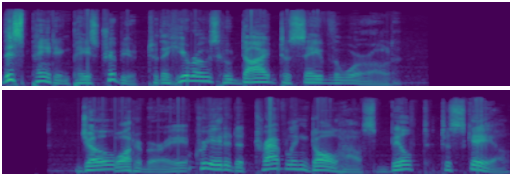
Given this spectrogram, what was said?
This painting pays tribute to the heroes who died to save the world. Joe Waterbury created a traveling dollhouse built to scale,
